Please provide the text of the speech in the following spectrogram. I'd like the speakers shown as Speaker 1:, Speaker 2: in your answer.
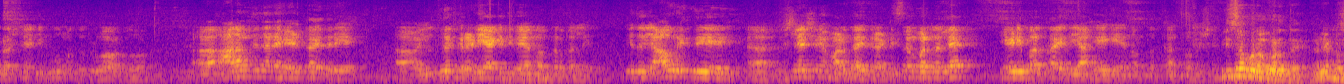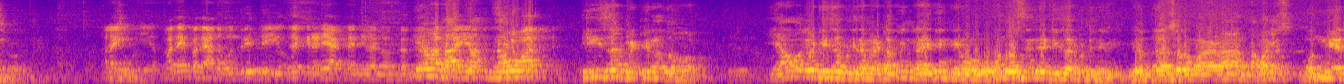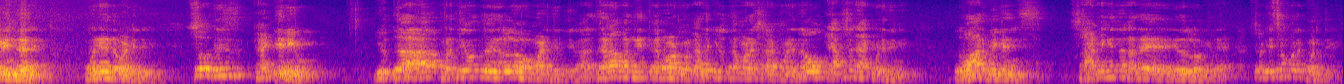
Speaker 1: ಪ್ರಶ್ನೆ ನಿಮಗೂ ಮತ್ತು ಧ್ರುವ ಅವ್ರದ್ದು ಆ, ಆರಂಭದಿಂದಾನೇ ಹೇಳ್ತಾ ಇದ್ರಿ ಯುದ್ಧಕ್ಕೆ ರೆಡಿ ಆಗಿದ್ದೀವಿ ಅನ್ನೋ ಥರದಲ್ಲಿ. ಇದು ಯಾವ ರೀತಿ ವಿಶ್ಲೇಷಣೆ ಮಾಡ್ತಾ ಇದ್ರ ಡಿಸೆಂಬರ್ ನಲ್ಲೇ ಹೇಳಿ ಬರ್ತಾ ಇದೆಯಾ? ಹೇಗೆ ಅನ್ನೋಂಥ ಕನ್ಫರ್ಮೇಶನ್
Speaker 2: ಡಿಸೆಂಬರ್ ಬರುತ್ತೆ ಹಂಡ್ರೆಡ್ ಪರ್ಸೆಂಟ್ ಬರುತ್ತೆ.
Speaker 1: ಅಲ್ಲ ಪದೇ ಪದೇ ಅದು ಒಂದ್ ರೀತಿ ಯುದ್ಧಕ್ಕೆ ರೆಡಿ ಆಗ್ತಾ ಇದೀವಿ ಅನ್ನೋಂಥದ್ದು
Speaker 2: ಟೀಸರ್ ಬಿಟ್ಟಿರೋದು ಯಾವಾಗಲೂ ಟೀಸರ್ ಬಿಟ್ಟಿದ್ದಾರೆ ಡಬ್ಬಿಂಗ್ ಐ ಥಿಂಕ್ ನೀವು ಒಂದು ವರ್ಷದಿಂದ ಟೀಸರ್ ಬಿಟ್ಟಿದ್ದೀವಿ. ಯುದ್ಧ ಶುರು ಮಾಡೋಣ ಅಂತ ಅವಾಗಲೇ ಒನ್ ಇಯರ್ ಹಿಂದೆನೆ ಒನ್ ಇಯರ್ ಮಾಡಿದ್ದೀವಿ. ಸೊ ದಿಸ್ ಇಸ್ ಕಂಟಿನ್ಯೂ ಯುದ್ಧ ಪ್ರತಿಯೊಂದು ಇದರಲ್ಲೂ ಮಾಡ್ತಿದ್ದೀವಿ. ಅದು ಜನ ಬಂದು ನಿಂತ ನೋಡ್ಬೇಕು. ಅದಕ್ಕೆ ಯುದ್ಧ ಮಾಡಕ್ಕೆ ಸ್ಟಾರ್ಟ್ ಮಾಡಿದ್ವಿ ನಾವು ಕ್ಯಾಪ್ಷನ್ ಹಾಕ್ಬಿಟ್ಟಿದ್ದೀನಿ ವಾರ್ ಬಿಗನ್ಸ್ ಸ್ಟಾರ್ಟಿಂಗ್ ಇಂದ ಅದೇ ಇದ್ರಲ್ಲಿ ಹೋಗಿದೆ. ಸೊ ಡಿಸೆಂಬರ್ಗೆ ಬರ್ತೀವಿ.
